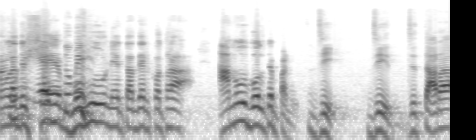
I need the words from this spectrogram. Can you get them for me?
বাংলাদেশে বহু নেতাদের কথা আমিও বলতে পারি। জি জি যে তারা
